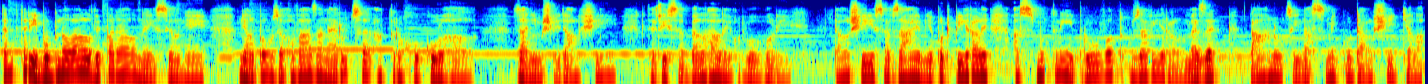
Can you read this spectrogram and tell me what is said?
Ten, který bubnoval, vypadal nejsilněji. Měl pouze ovázané ruce a trochu kulhal. Za ním šli další, kteří se belhali o dvou holích. Další se vzájemně podpírali a smutný průvod uzavíral mezek, táhnoucí na smyku další těla,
